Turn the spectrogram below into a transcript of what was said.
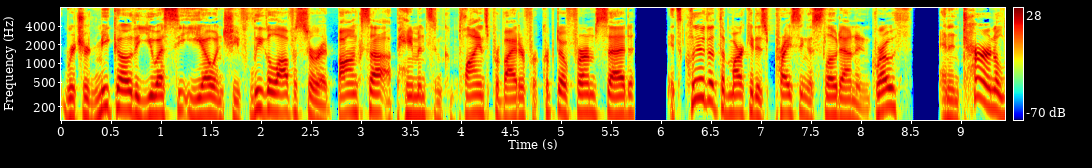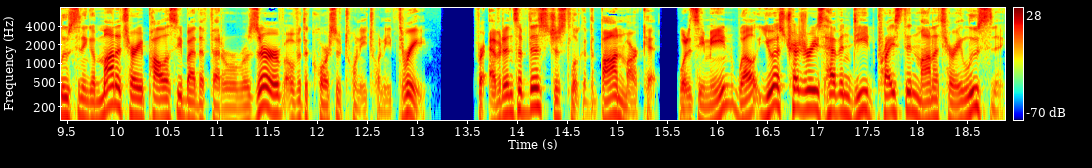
Richard Mico, the US CEO and chief legal officer at Banxa, a payments and compliance provider for crypto firms, said it's clear that the market is pricing a slowdown in growth and, in turn, a loosening of monetary policy by the Federal Reserve over the course of 2023. For evidence of this, just look at the bond market. What does he mean? Well, US Treasuries have indeed priced in monetary loosening,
